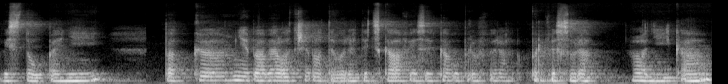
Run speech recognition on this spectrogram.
vystoupení. Pak mě bavila třeba teoretická fyzika u profesora Hladíka,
